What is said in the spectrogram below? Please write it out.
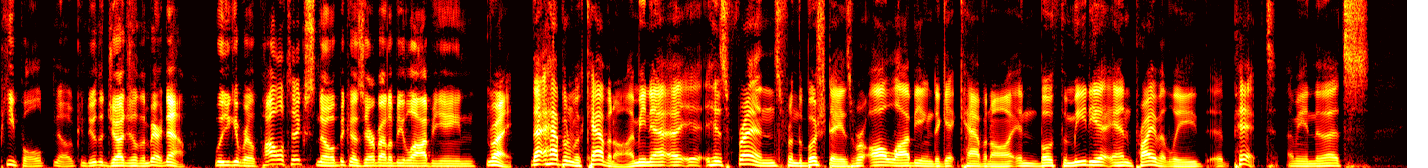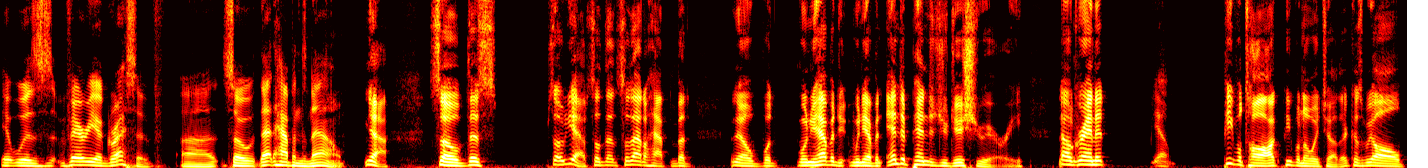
people. You know, can do the judges on the merit. Now, will you get rid of politics? No, because everybody will be lobbying. Right. That happened with Kavanaugh. I mean, uh, uh, his friends from the Bush days were all lobbying to get Kavanaugh in both the media and privately uh, picked. I mean, that's it was very aggressive. Uh, so that happens now. Yeah. So this, so yeah, so that so that'll happen. But you know, but when you have a when you have an independent judiciary, now granted, you know, people talk, people know each other because we all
